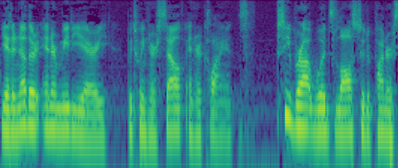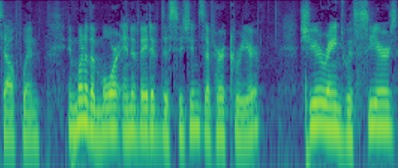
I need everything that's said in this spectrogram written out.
yet another intermediary between herself and her clients. Lucy brought Wood's lawsuit upon herself when, in one of the more innovative decisions of her career, she arranged with Sears,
